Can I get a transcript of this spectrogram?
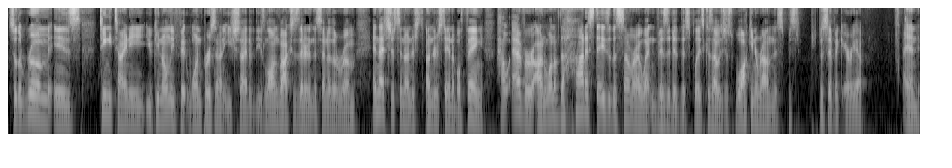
so the room is teeny tiny. You can only fit one person on each side of these long boxes that are in the center of the room, and that's just an under- understandable thing. However, on one of the hottest days of the summer, I went and visited this place because I was just walking around this spe- specific area, and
